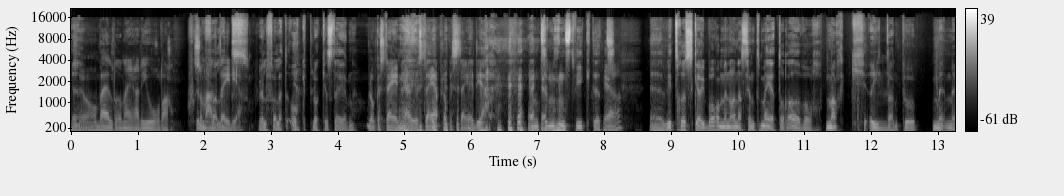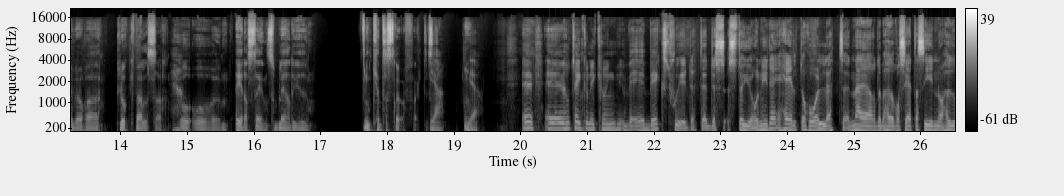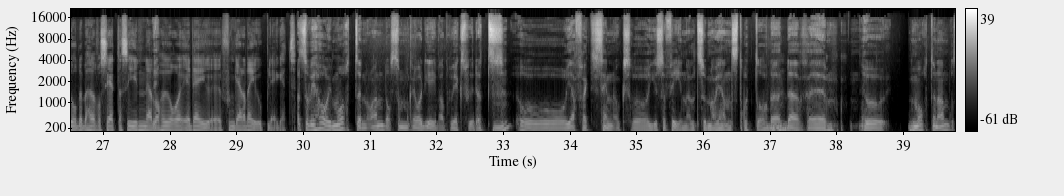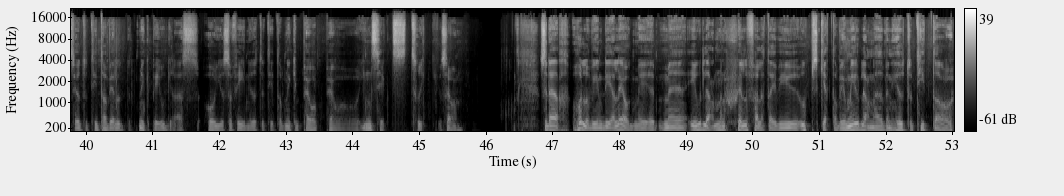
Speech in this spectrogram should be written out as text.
Så, och väldränerade jordar. Som alltid ja. Självfallet. Och plocka sten. Plocka sten, ja just det. Plocka sten, ja. Inte minst viktigt. Ja. Eh, vi tröskar ju bara med några centimeter över markytan mm. på, med, med, våra plockvalsar. Ja. Och, och är det sten så blir det ju en katastrof faktiskt. Ja, mm. ja. Eh, eh, hur tänker ni kring växtskyddet? styr ni det helt och hållet när det behöver sättas in och hur det behöver sättas in? Eller hur är det, fungerar det upplägget? Alltså vi har ju Morten och Anders som rådgivare på växtskyddet. Mm. Och jag faktiskt sen också Josefin, alltså Mariannes dotter. Mm. Där, och Morten och Anders är ute och tittar väldigt mycket på ogräs och Josefin är ute och tittar mycket på, på insektstryck och så. Så där håller vi en dialog med, med odlaren, men självfallet är vi ju, uppskattar vi om odlaren även är ute och tittar och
